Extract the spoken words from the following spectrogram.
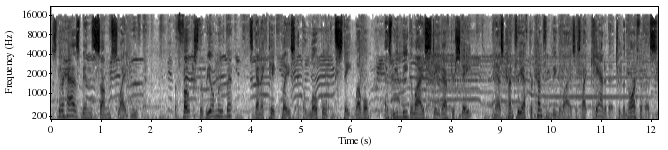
so there has been some slight movement. But, folks, the real movement is going to take place at the local and state level as we legalize state after state and as country after country legalizes, like Canada to the north of us.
